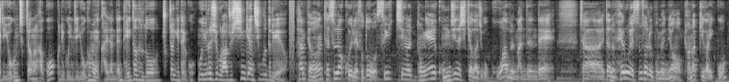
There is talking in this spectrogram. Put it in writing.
이제 요금 측정을 하고 그리고 이제 요금에 관련된 데이터들도 축적이 되고 뭐 이런 식으로 아주 신기한 친구들이에요. 한편 테슬라 코일에서도 스위칭을 통해 공진을 시켜가지고 고압을 만드는데 자 일단은 회로의 순서를 보면요 변압기가 있고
